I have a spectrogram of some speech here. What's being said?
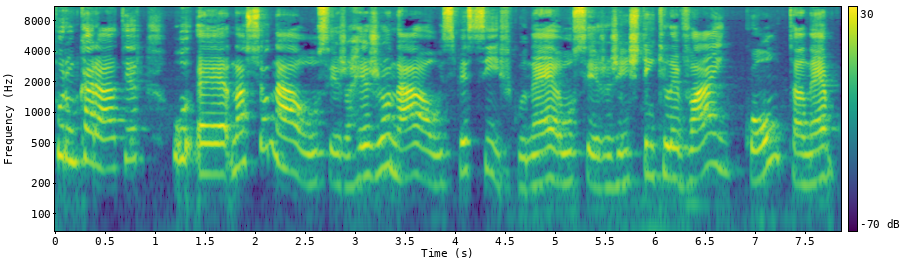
por um caráter é, nacional, ou seja, regional, específico, né? Ou seja, a gente tem que levar em conta, né,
